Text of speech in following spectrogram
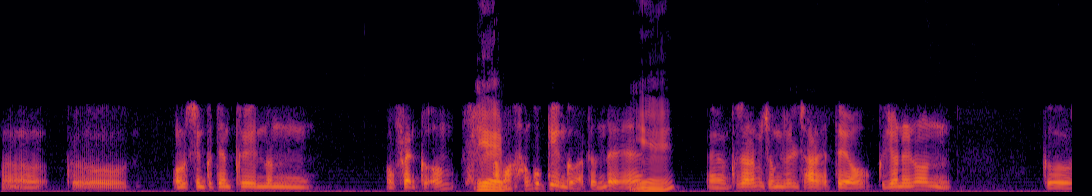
어, 그 오늘 싱크탱크에 있는 어, 프랭크 엄 예. 아마 한국계인 것 같은데 예. 예, 그 사람이 정리를 잘 했대요. 그전에는 그,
